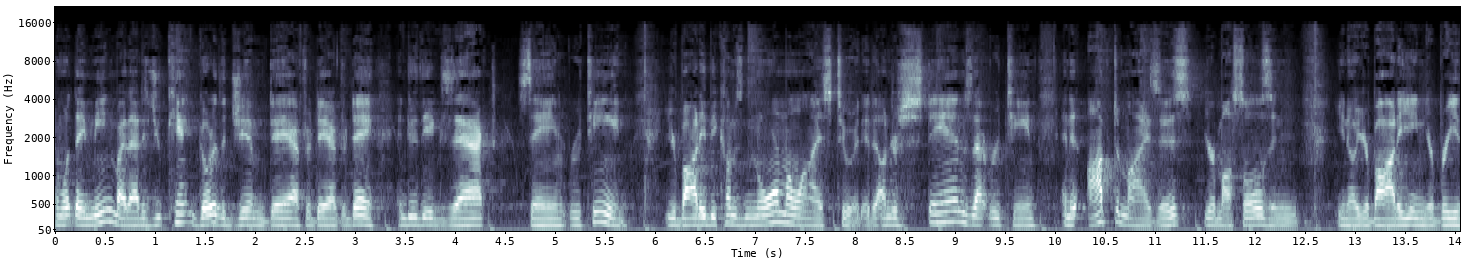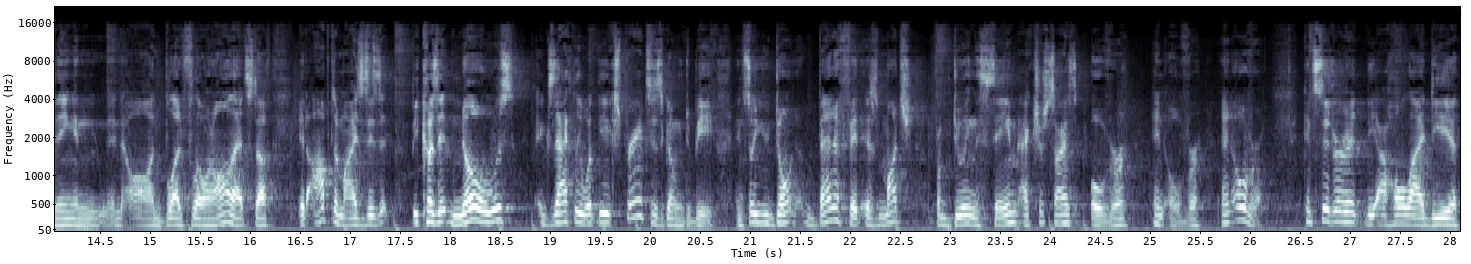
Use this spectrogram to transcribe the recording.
And what they mean by that is you can't go to the gym day after day after day and do the exact same routine. Your body becomes normalized to it. It understands that routine and it optimizes your muscles and you know your body and your breathing and, and on blood flow and all that stuff. It optimizes it because it knows exactly what the experience is going to be. And so you don't benefit as much from doing the same exercise over and over and over. Consider it the whole idea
